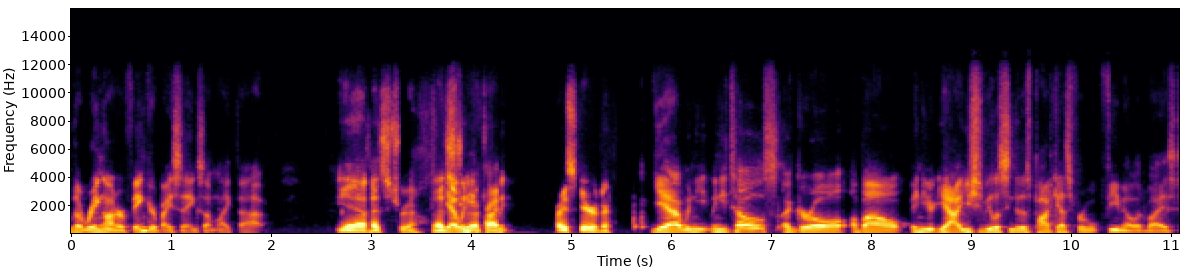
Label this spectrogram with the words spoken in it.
the ring on her finger by saying something like that. Yeah, that's true. That's Yeah, true. you- I probably, when- probably scared her. Yeah, when you when you tell a girl about and you yeah, you should be listening to this podcast for female advice.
